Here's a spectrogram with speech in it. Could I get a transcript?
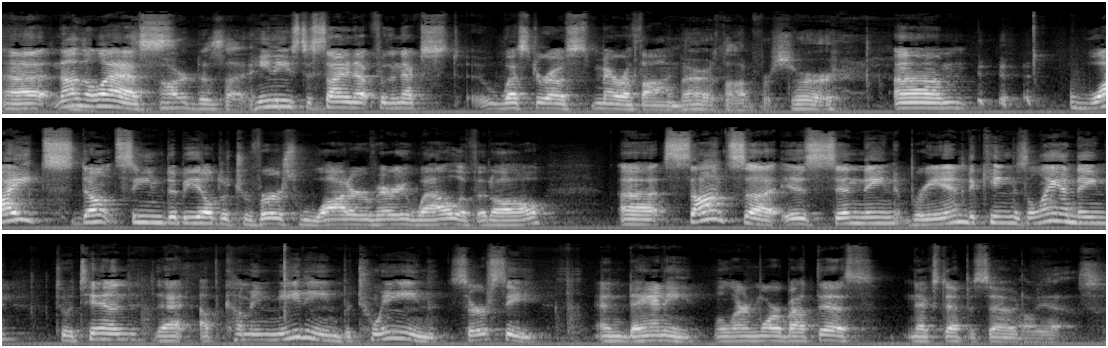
Uh, nonetheless, hard to say. He needs to sign up for the next Westeros marathon. Marathon for sure. Um, wights don't seem to be able to traverse water very well, if at all. Uh, Sansa is sending Brienne to King's Landing to attend that upcoming meeting between Cersei and Dany. We'll learn more about this next episode. Oh, yes.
